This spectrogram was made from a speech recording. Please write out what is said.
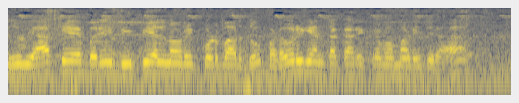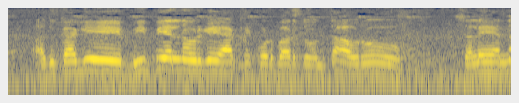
ನೀವು ಯಾಕೆ ಬರೀ ಬಿ ಪಿ ಎಲ್ನವ್ರಿಗೆ ಕೊಡಬಾರ್ದು? ಬಡವರಿಗೆ ಅಂತ ಕಾರ್ಯಕ್ರಮ ಮಾಡಿದ್ದೀರಾ? ಅದಕ್ಕಾಗಿ ಬಿ ಪಿ ಎಲ್ನವ್ರಿಗೆ ಯಾಕೆ ಕೊಡಬಾರ್ದು ಅಂತ ಅವರು ಸಲಹೆಯನ್ನ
